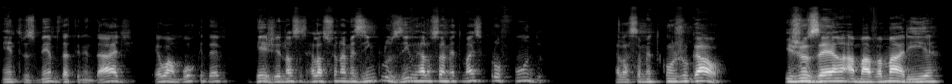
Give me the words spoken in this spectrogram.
entre os membros da Trindade é o amor que deve reger nossos relacionamentos, inclusive o relacionamento mais profundo, relacionamento conjugal. E José amava Maria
